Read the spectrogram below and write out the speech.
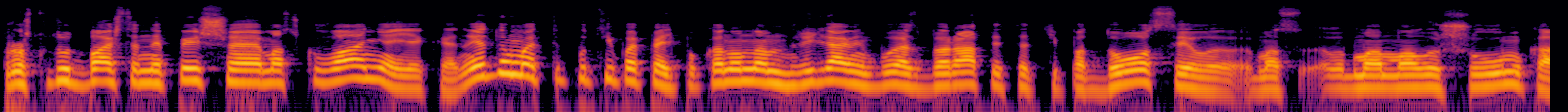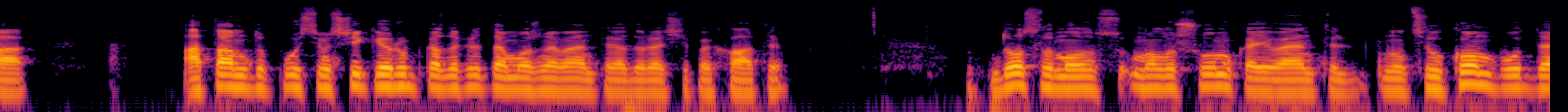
Просто тут, бачите, не пише маскування яке. Ну, я думаю, типу, типу, опять, по канонам гриля він буде збиратися, типу, досил, мас, ма- малошумка, а там, допустимо, скільки рубка закрита, можна вентиля, до речі, пихати. Досил, малошумка і вентиль. Ну, цілком буде,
